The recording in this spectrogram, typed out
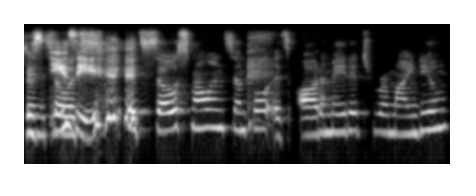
Just so easy. It's, it's so small and simple. It's automated to remind you.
